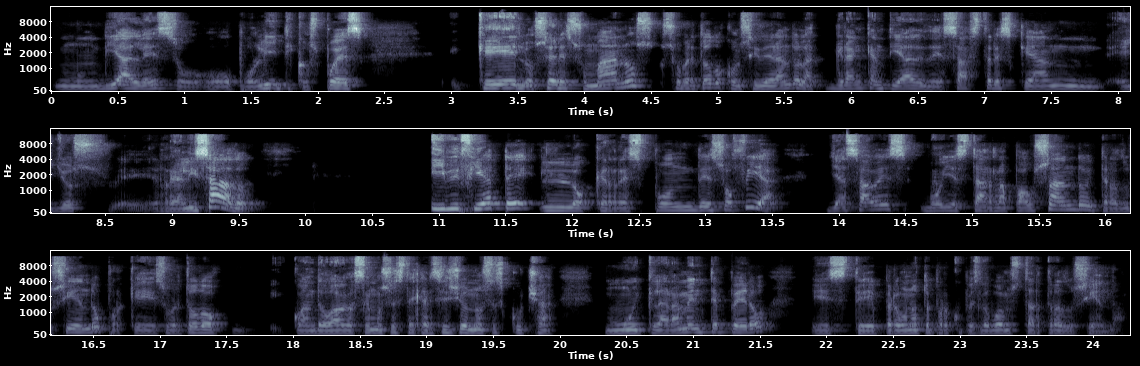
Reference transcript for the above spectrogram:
mundiales o, políticos, pues, que los seres humanos, sobre todo considerando la gran cantidad de desastres que han ellos realizado? Y fíjate lo que responde Sofía. Ya sabes, voy a estarla pausando y traduciendo porque sobre todo cuando hacemos este ejercicio no se escucha muy claramente, pero, este, pero no te preocupes, lo vamos a estar traduciendo.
